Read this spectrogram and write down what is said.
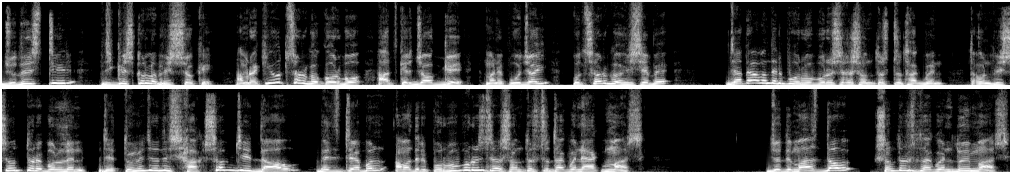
যুধিষ্ঠির জিজ্ঞেস করল বিশ্বকে, আমরা কি উৎসর্গ করব? আজকের যজ্ঞে মানে পূজায় উৎসর্গ হিসেবে। যাতে আমাদের পূর্বপুরুষরা সন্তুষ্ট থাকবেন। তখন বিশ্ব উত্তরে বললেন, যে তুমি যদি শাকসবজি দাও ভেজিটেবল আমাদের পূর্বপুরুষরা সন্তুষ্ট থাকবেন এক মাস। যদি মাছ দাও, সন্তুষ্ট থাকবেন দুই মাস।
